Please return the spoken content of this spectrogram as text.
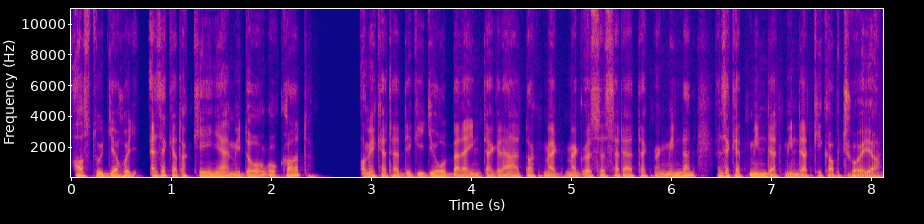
azt tudja, hogy ezeket a kényelmi dolgokat, amiket eddig így jól beleintegráltak, meg, meg összeszereltek, meg minden, ezeket mindet, mindet kikapcsolja.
